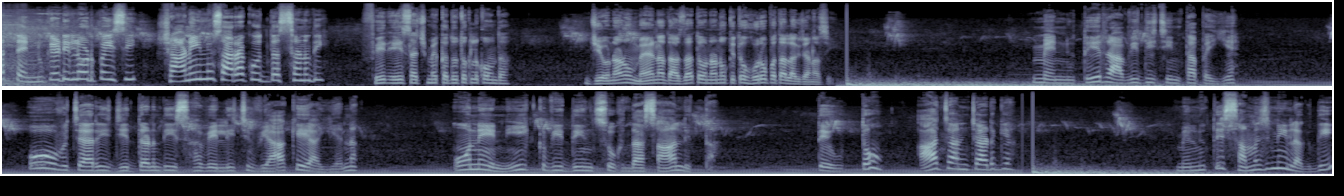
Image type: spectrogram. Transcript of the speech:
ਨਾ ਤੈਨੂੰ ਕਿਹੜੀ ਲੋੜ ਪਈ ਸੀ? ਸ਼ਾਣੀ ਨੂੰ ਸਾਰਾ ਕੁਝ ਦੱਸਣ ਦੀ। ਫਿਰ ਇਹ ਸੱਚ ਮੈਂ ਕਦੋਂ ਤੱਕ ਲੁਕਾਉਂਦਾ? ਜੇ ਉਹਨਾਂ ਨੂੰ ਮੈਂ ਨਾ ਦੱਸਦਾ ਤਾਂ ਉਹਨਾਂ ਨੂੰ ਕਿਤੇ ਹੋਰੋਂ ਪਤਾ ਲੱਗ ਜਾਣਾ ਸੀ। ਮੈਨੂੰ ਤੇ ਰਾਵੀ ਦੀ ਚਿੰਤਾ ਪਈ ਹੈ ਉਹ ਵਿਚਾਰੀ ਜਿੱਦਣ ਦੀ ਇਸ ਹਵੇਲੀ 'ਚ ਵਿਆਹ ਕੇ ਆਈ ਹੈ ਨਾ ਉਹਨੇ ਨੀ ਇੱਕ ਵੀ ਦਿਨ ਸੁਖ ਦਾ ਸਾਹ ਲਿੱਤਾ। ਤੇ ਉਤੋਂ ਆ ਚੰਨ ਚੜ ਗਿਆ। ਮੈਨੂੰ ਤੇ ਸਮਝ ਨਹੀਂ ਲੱਗਦੀ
